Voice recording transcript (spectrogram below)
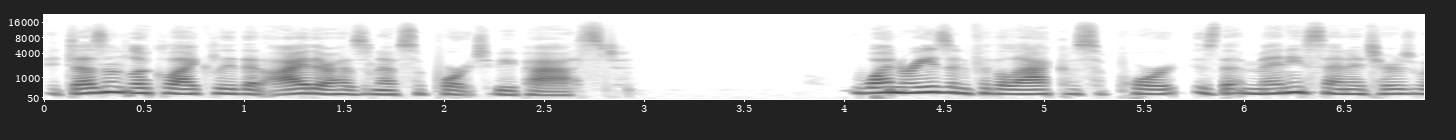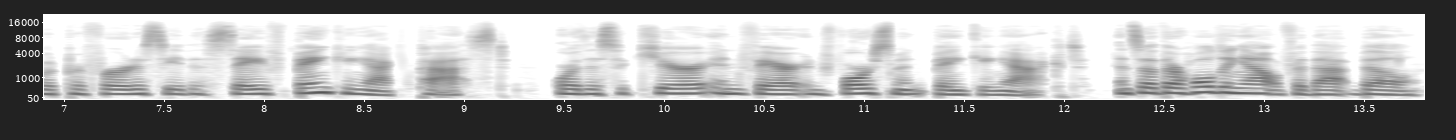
it doesn't look likely that either has enough support to be passed. One reason for the lack of support is that many senators would prefer to see the Safe Banking Act passed, or the Secure and Fair Enforcement Banking Act, and so they're holding out for that bill.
